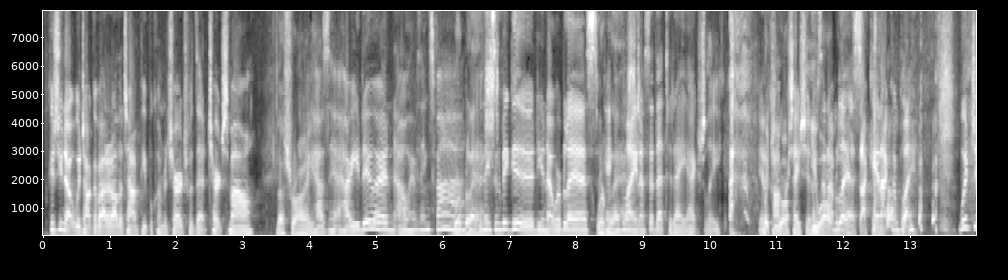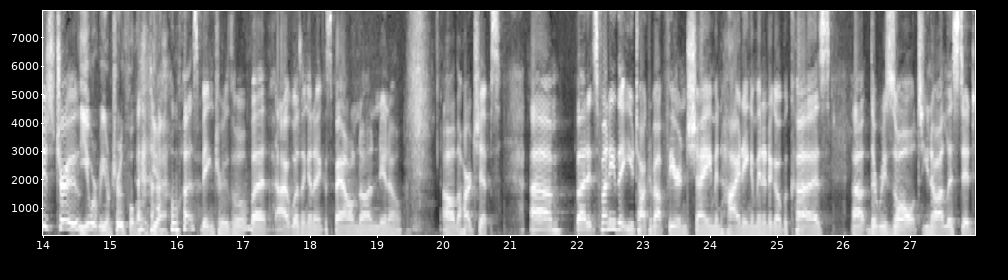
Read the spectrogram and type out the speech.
Because, you know, we talk about it all the time. People come to church with that church smile. that's right Like, how's how are you doing? Oh, everything's fine. We're blessed. Everything's gonna be good. You know, we're blessed. We're I can't blessed. complain. I said that today actually in a But you are- conversation. you I said I'm blessed. I cannot complain, which is true. you were being truthful though yeah I was being truthful, but I wasn't going to expound on, you know, all the hardships. Um, but it's funny that you talked about fear and shame and hiding a minute ago because uh, the result, you know, I listed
